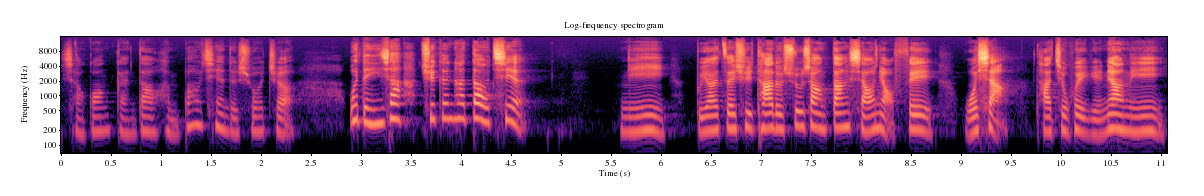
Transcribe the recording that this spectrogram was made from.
小光感到很抱歉的说着：“我等一下去跟他道歉。”你不要再去他的树上当小鸟飞，我想他就会原谅你。”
